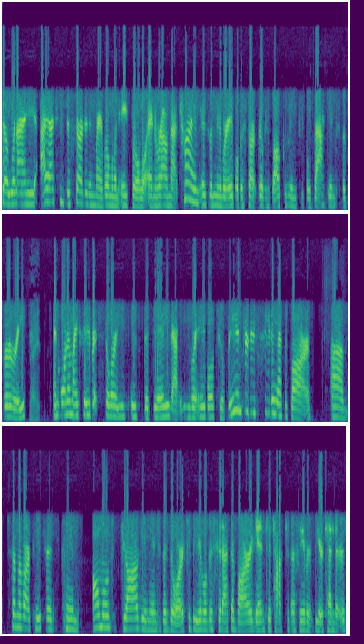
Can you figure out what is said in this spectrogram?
So when I I actually just started in my role in April, and around that time is when we were able to start really welcoming people back into the brewery. Right. And one of my favorite stories is the day that we were able to reintroduce seating at the bar um, some of our patrons came almost jogging into the door to be able to sit at the bar again to talk to their favorite beer tenders.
